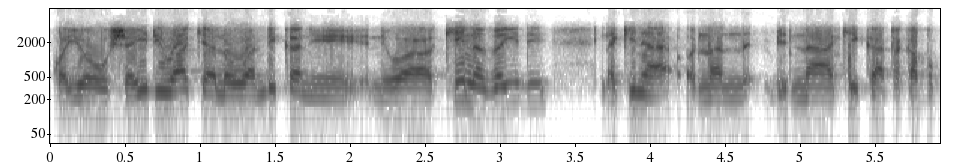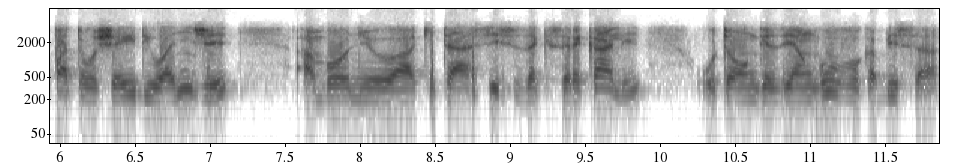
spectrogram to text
Kwa hiyo ushahidi wake aliouandika ni ni wa kina zaidi, lakini na, hakika atakapopata ushahidi wa nje ambao ni wa kitaasisi za kiserikali utaongezea nguvu kabisa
